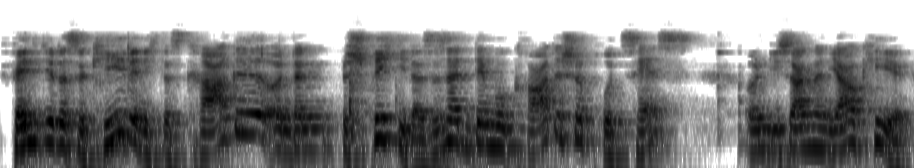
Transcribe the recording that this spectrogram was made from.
Fändet ihr das okay, wenn ich das krage? Und dann bespricht die das. Das ist halt ein demokratischer Prozess. Und die sagen dann, ja, okay.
